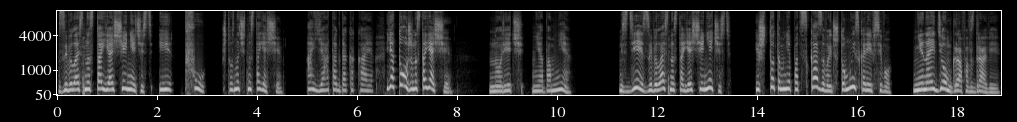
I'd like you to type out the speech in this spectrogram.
завелась настоящая нечисть. И, тфу, что значит настоящая? А я тогда какая? Я тоже настоящая. Но речь не обо мне. Здесь завелась настоящая нечисть. И что-то мне подсказывает, что мы, скорее всего, не найдем графа в здравии.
